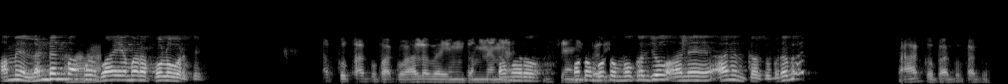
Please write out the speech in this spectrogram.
અમે લંડનમાં પણ. ભાઈ અમારા ફોલોવર છે. પાકું પાકું પાકું હાલો ભાઈ હું તમને તમારો ફોટો ફોટો મોકલજો અને આનંદ કરશો બરાબર? પાકું પાકું પાકું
